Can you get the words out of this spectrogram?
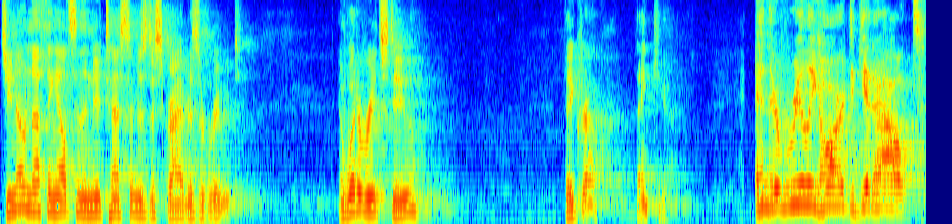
Do you know nothing else in the New Testament is described as a root? And what do roots do? They grow. Thank you. And they're really hard to get out.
